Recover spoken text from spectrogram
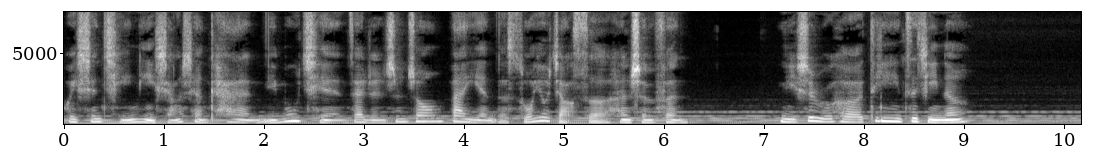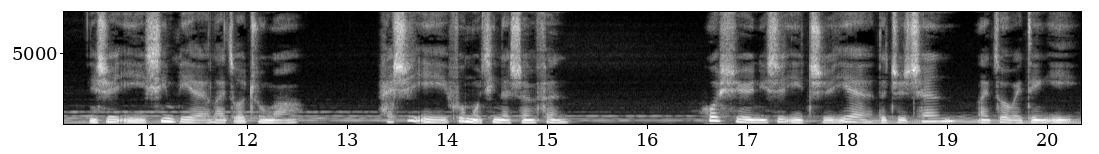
会先请你想想看，你目前在人生中扮演的所有角色和身份，你是如何定义自己呢？你是以性别来做主吗？还是以父母亲的身份？或许你是以职业的职称来作为定义。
